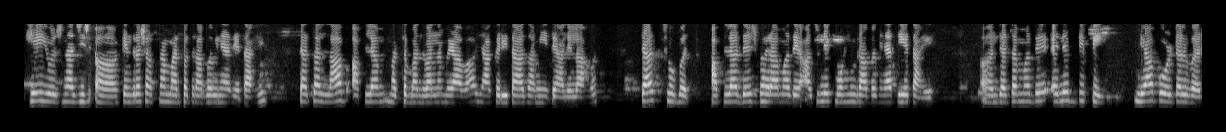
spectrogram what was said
हे योजना जी केंद्र शासनामार्फत राबविण्यात येत आहे. त्याचा लाभ आपल्या मत्स्य बांधवांना मिळावा याकरिता आज आम्ही इथे आलेलो आहोत. त्याचसोबत आपल्या देशभरामध्ये अजून एक मोहीम राबविण्यात येत आहे. ज्याच्यामध्ये एन एफ डी पी या पोर्टलवर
